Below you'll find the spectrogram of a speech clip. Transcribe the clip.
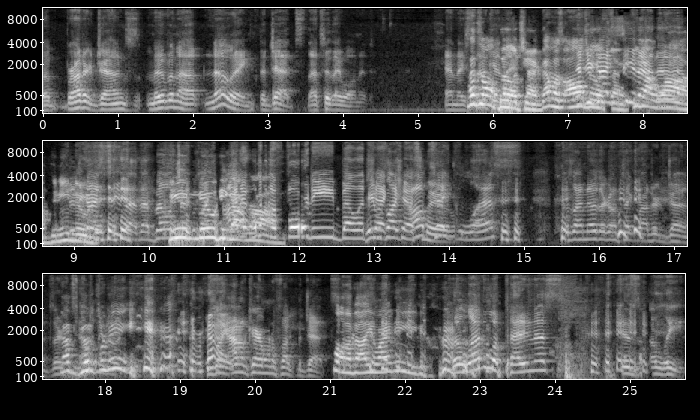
but Broderick Jones moving up, knowing the Jets, that's who they wanted. And they That's snuck all in there. Belichick. That was all Did you guys Belichick. see He that? got That- robbed, and he did knew you it. guys see that? That Belichick He knew he like, got What a robbed. 40 Belichick He was like, chess "I'll move. take less because I know they're going to take Broderick Jones." They're That's good for me. He's like, "I don't care. I want to fuck the Jets." all the value I need. the level of pettiness is elite.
